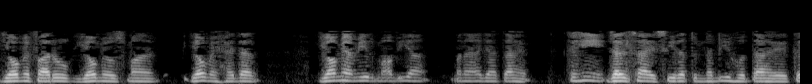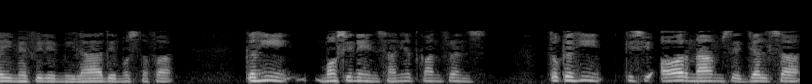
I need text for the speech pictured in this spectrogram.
یوم فاروق، یوم عثمان، یوم حیدر، یوم امیر معاویہ منایا جاتا ہے۔ کہیں جلسہ سیرت النبی ہوتا ہے، کہیں محفل میلاد مصطفیٰ۔ کہیں موسن انسانیت کانفرنس تو کہیں کسی اور نام سے جلسہ،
